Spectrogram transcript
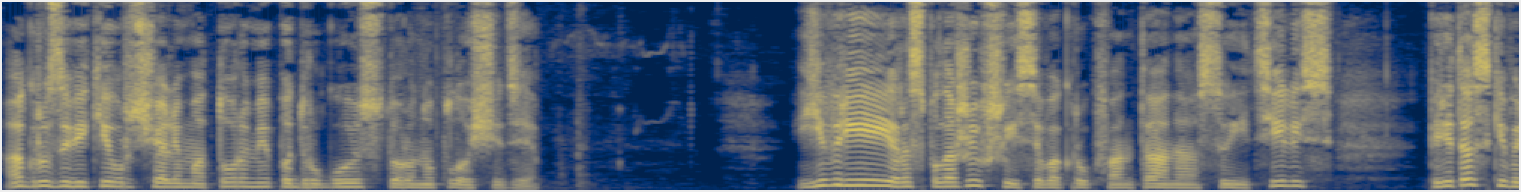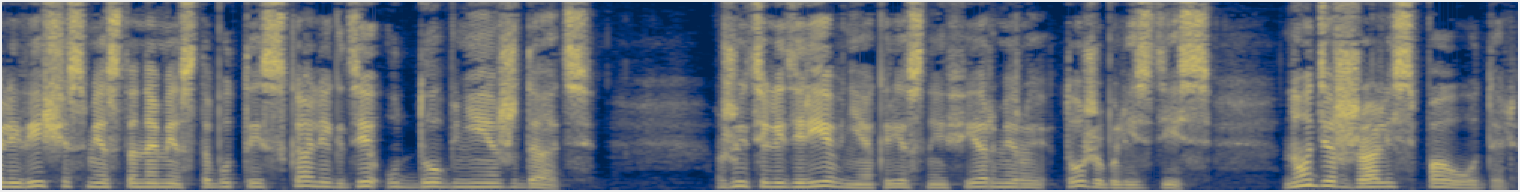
а грузовики урчали моторами по другую сторону площади. Евреи, расположившиеся вокруг фонтана, суетились, перетаскивали вещи с места на место, будто искали, где удобнее ждать. Жители деревни, окрестные фермеры тоже были здесь, но держались поодаль.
